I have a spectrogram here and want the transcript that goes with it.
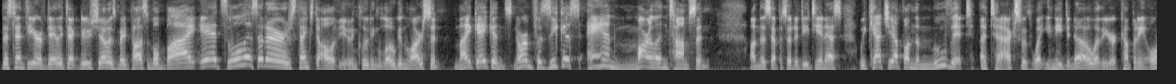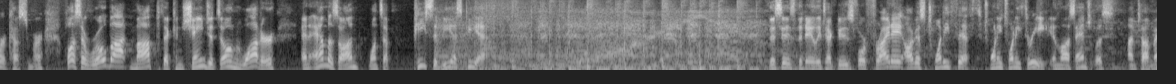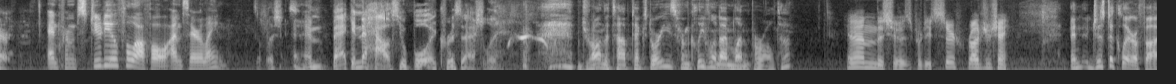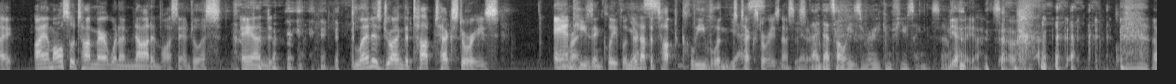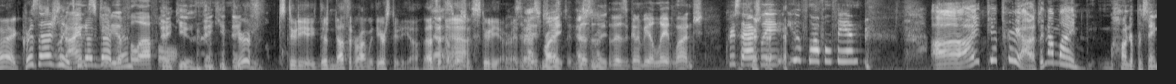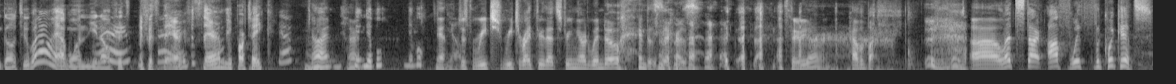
This 10th year of Daily Tech News Show is made possible by its listeners. Thanks to all of you, including Logan Larson, Mike Akins, Norm Fazekas, and Marlon Thompson. On this episode of DTNS, we catch you up on the Move It attacks with what you need to know, whether you're a company or a customer, plus a robot mop that can change its own water, and Amazon wants a piece of ESPN. This is the Daily Tech News for Friday, August 25th, 2023, in Los Angeles. I'm Tom Merritt. And from Studio Falafel, I'm Sarah Lane. Delicious. And back in the house, your boy, Chris Ashley. Drawing the top tech stories from Cleveland, I'm Len Peralta. And I'm the show's producer, Roger Chang. And just to clarify, I am also Tom Merritt when I'm not in Los Angeles. And Len is drawing the top tech stories and Right. he's in Cleveland. They're not the top Cleveland Yes. tech stories necessarily. th- that's always very confusing. So Yeah, yeah. So, all right, Chris Ashley, it's I'm good to have you back, Studio man. Falafel. Thank you, thank you, thank Your you. f- studio. There's nothing wrong with your studio. That's a delicious Yeah. studio right there. That's right, just- that's this, right. this is going to be a late lunch. Chris Ashley, you a falafel fan? Uh, I yeah, periodically, not my hundred percent go to, but I'll have one. You know, if it's if it's there, if it's there, I may partake. Yeah. All right, all right. Nibble, nibble. Yeah, Yeah. just reach reach right through that StreamYard window into Sarah's studio and have a bite. Uh, let's start off with the quick hits.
